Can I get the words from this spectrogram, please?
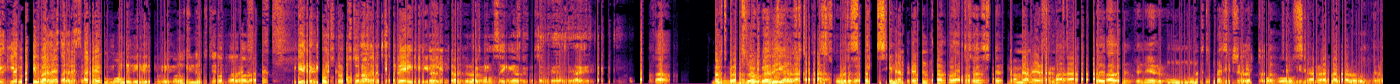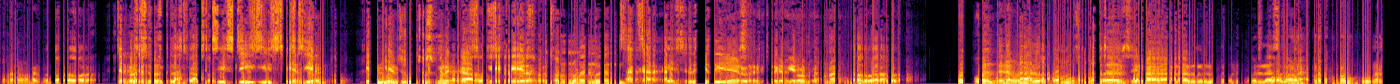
equivalente sale como mil y pico, 1.200 dólares. Y el consola de 500 tú la conseguías. Pero es lo que digo, las cosas siempre han tratado de hacer de una manera barata de tener un- una experiencia de juego similar a la de una computadora. Siempre sido las cosas. Y sí, y sí es cierto que en muchos mercados que las personas no deben sacar ese dinero que requieren una computadora pueden tener una vamos a decir con las zonas acumular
